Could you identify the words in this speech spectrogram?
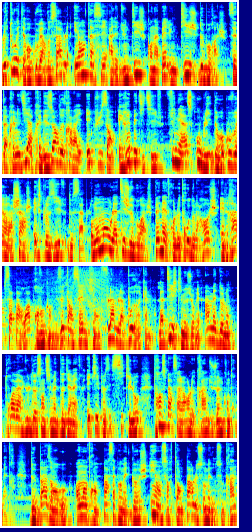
Le tout était recouvert de sable et entassé à l'aide d'une tige qu'on appelle une tige de bourrage. Cet après-midi, après des heures de travail épuisants et répétitifs, Phineas oublie de recouvrir la charge explosive de sable. Au moment où la tige de bourrage pénètre le trou de la roche, elle râpe sa paroi provoquant des étincelles qui enflamment la poudre à canon. La tige qui mesurait 1 mètre de long, 3,2 cm de diamètre et qui pesait 6 kg transperce alors le crâne du jeune contremaître, de bas en haut, en entrant par sa pommette gauche et en sortant par le sommet de son crâne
